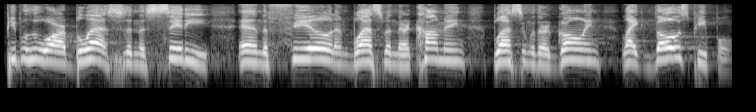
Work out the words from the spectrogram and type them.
People who are blessed in the city and the field and blessed when they're coming, blessed when they're going, like those people,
